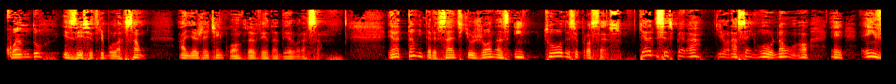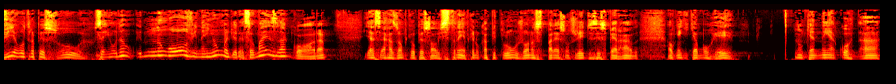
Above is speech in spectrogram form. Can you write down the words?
Quando existe tribulação, aí a gente encontra a verdadeira oração. É tão interessante que o Jonas, em todo esse processo, que era de se esperar, de orar, Senhor, não, ó, é, envia outra pessoa, Senhor, não, não houve nenhuma direção, mas agora, e essa é a razão porque o pessoal estranha, porque no capítulo 1 Jonas parece um sujeito desesperado, alguém que quer morrer, não quer nem acordar,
